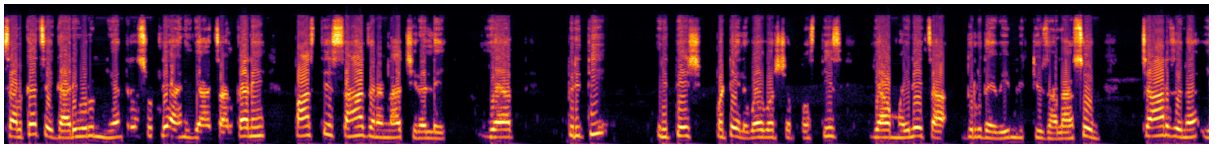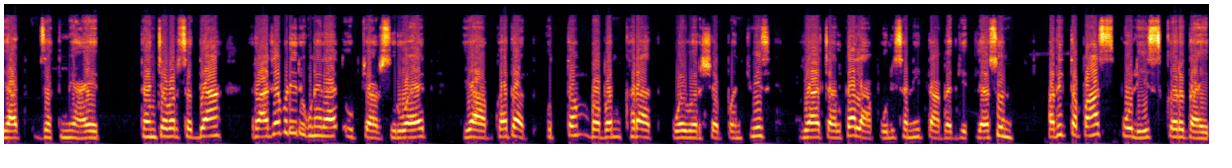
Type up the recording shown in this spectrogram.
चालकाचे गाडीवरून नियंत्रण सुटले आणि या चालकाने पाच ते सहा जणांना चिरडले. यात प्रीती रितेश पटेल वय वर्ष पस्तीस. या महिलेचा दुर्दैवी मृत्यू झाला असून चार जण यात जखमी आहेत. त्यांच्यावर सध्या राजाबडी रुग्णालयात उपचार सुरू आहेत. या अपघातात उत्तम बबन खरात वय वर्ष पंचवीस या चालकाला पोलिसांनी ताब्यात घेतले असून अधिक तपास पोलीस करत आहेत.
